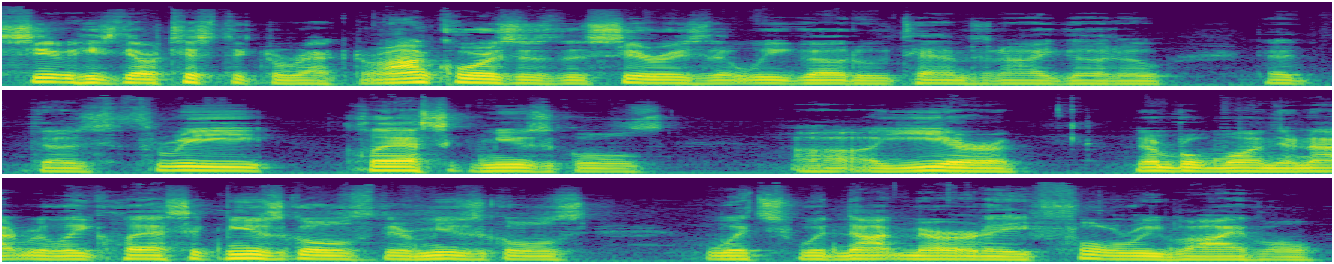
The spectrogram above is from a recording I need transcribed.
ser- he's the artistic director. Encores is the series that we go to, Tamsin and I go to, that does three classic musicals uh, a year. Number one, they're not really classic musicals; they're musicals which would not merit a full revival,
